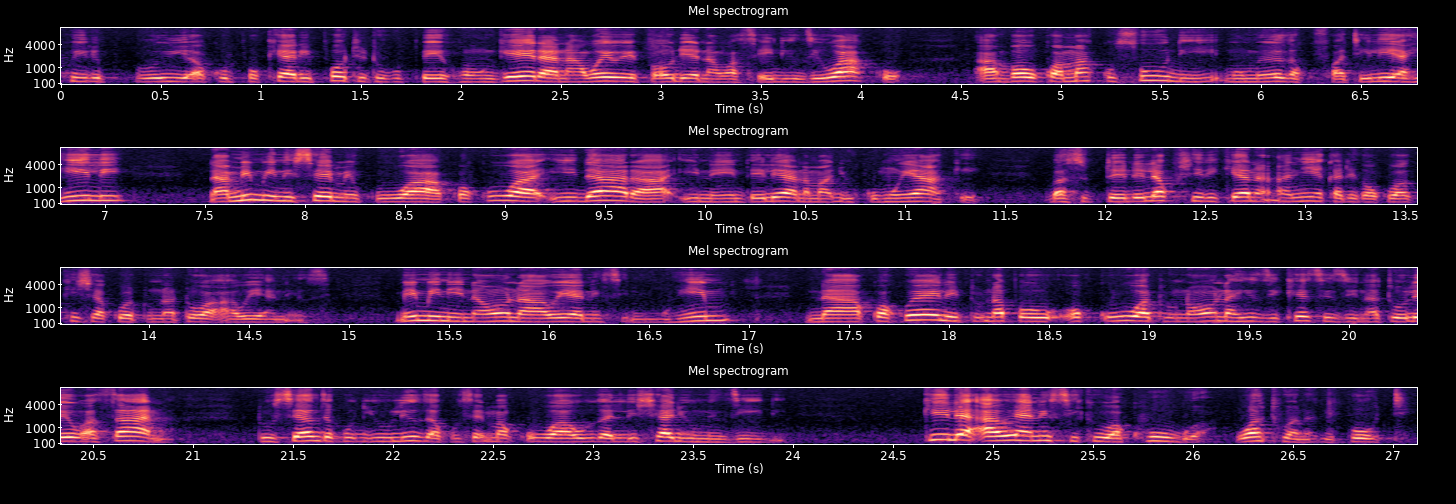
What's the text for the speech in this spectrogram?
ya kupokea ripoti, tukupe hongera na wewe pamoja na wasaidizi wako ambao kwa makusudi mumeweza kufuatilia hili, na mimi niseme kuwa kwa kuwa idara inaendelea na majukumu yake basi tutaendelea kushirikiana na nyie katika kuhakikisha kuwa tunatoa awareness. Mimi ninaona awareness ni muhimu, na kwa kweli tunapokuwa tunaona hizi kesi zinatolewa sana, tusianze kujiuliza kusema kuwa uzalishaji umezidi. Kile awareness ikiwa kubwa, watu wanaripoti.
